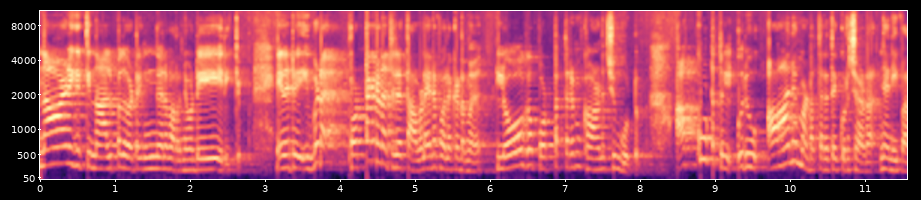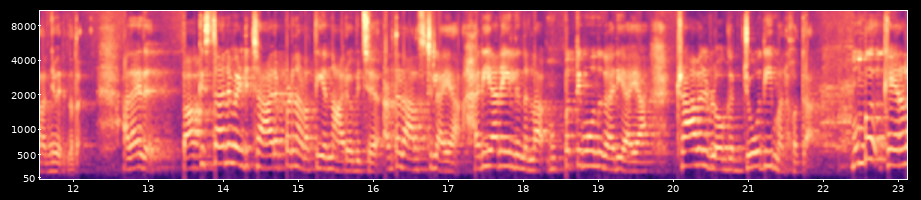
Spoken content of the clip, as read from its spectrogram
നാഴികയ്ക്ക് നാൽപ്പത് വട്ടം ഇങ്ങനെ പറഞ്ഞുകൊണ്ടേയിരിക്കും. എന്നിട്ട് ഇവിടെ പൊട്ടക്കിണറ്റിലെ തവളേനെ പോലെ കിടന്ന് ലോക പൊട്ടത്തരം കാണിച്ചും കൂട്ടും. അക്കൂട്ടത്തിൽ ഒരു ആനമടത്തരത്തെക്കുറിച്ചാണ് ഞാൻ ഈ പറഞ്ഞു വരുന്നത്. അതായത് പാകിസ്ഥാന് വേണ്ടി ചാരപ്പണി നടത്തിയെന്ന് ആരോപിച്ച് അടുത്തിടെ അറസ്റ്റിലായ ഹരിയാനയിൽ നിന്നുള്ള മുപ്പത്തിമൂന്നുകാരിയായ ട്രാവൽ വ്ലോഗർ ജ്യോതി മൽഹോത്ര. മുമ്പ് കേരള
